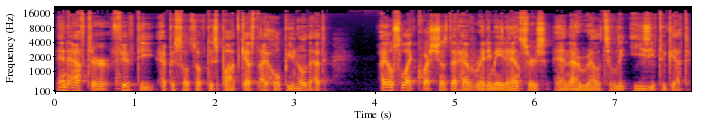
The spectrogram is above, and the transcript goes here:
And after 50 episodes of this podcast, I hope you know that. I also like questions that have ready made answers and are relatively easy to get.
